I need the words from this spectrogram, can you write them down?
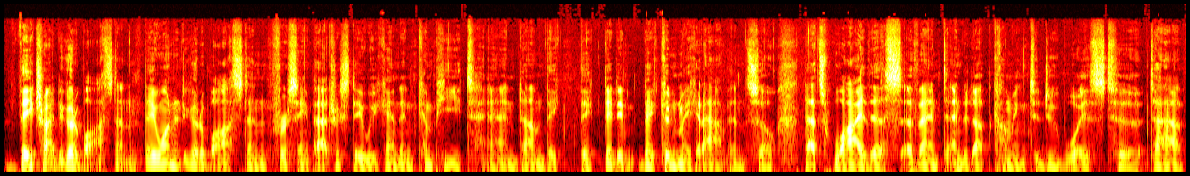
they tried to go to Boston. They wanted to go to Boston for St. Patrick's Day weekend and compete, and um, they, they they didn't they couldn't make it happen. So that's why this event ended up coming to DuBois to to have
